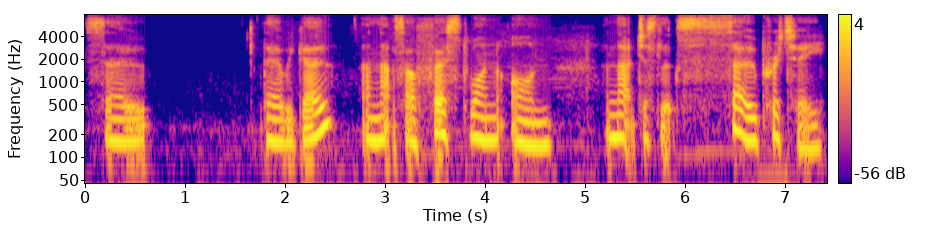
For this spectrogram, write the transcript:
so there we go. And that's our first one on. And that just looks so pretty.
